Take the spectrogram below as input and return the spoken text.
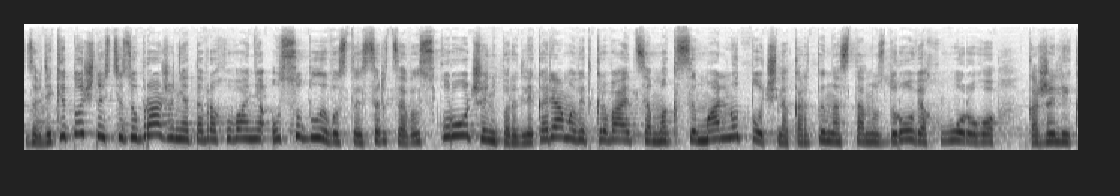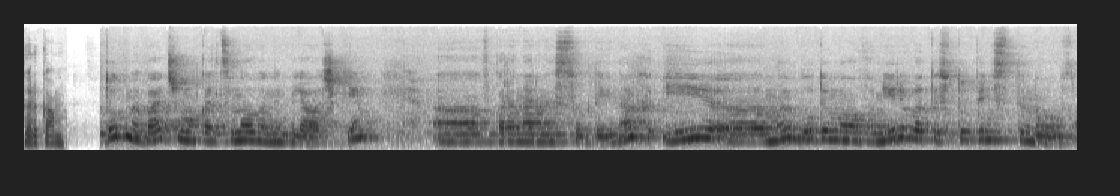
Завдяки точності зображення та врахування особливостей серцевих скорочень перед лікарями відкривається максимально точна картина стану здоров'я хворого, каже лікарка. Тут ми бачимо кальциновані бляшки в коронарних судинах, і е, ми будемо вимірювати ступінь стенозу.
